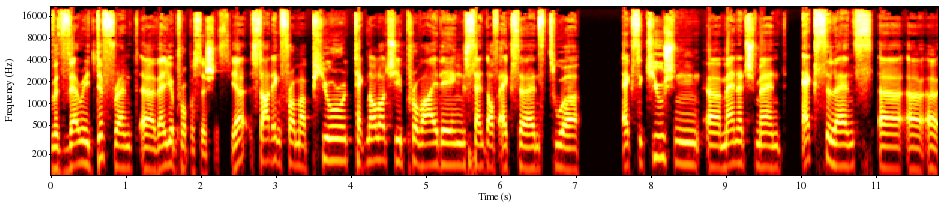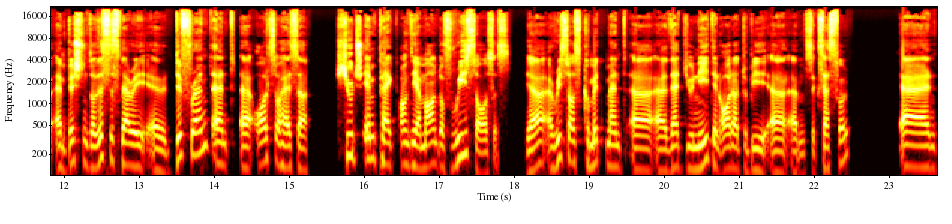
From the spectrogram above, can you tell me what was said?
with very different uh, value propositions yeah? Starting from a pure technology providing center of excellence to a execution uh, management excellence ambition. So this is very different and also has a huge impact on the amount of resources yeah, a resource commitment uh, uh, that you need in order to be uh, um, successful. And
